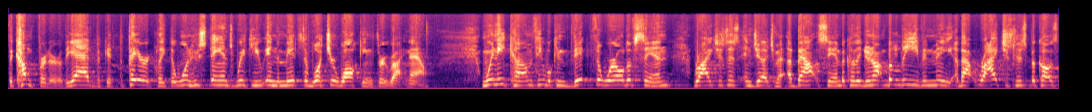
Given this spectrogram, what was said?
The comforter, the advocate, the paraclete, the one who stands with you in the midst of what you're walking through right now. When he comes, he will convict the world of sin, righteousness, and judgment. About sin because they do not believe in me. About righteousness because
